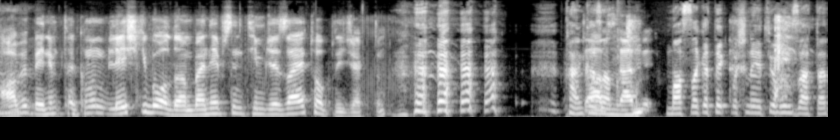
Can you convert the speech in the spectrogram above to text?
Abi benim takımım leş gibi oldu ama ben hepsini Team Ceza'ya toplayacaktım. Ben Tamam, kazandım. sen de- Masaka tek başına yetiyorum zaten.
